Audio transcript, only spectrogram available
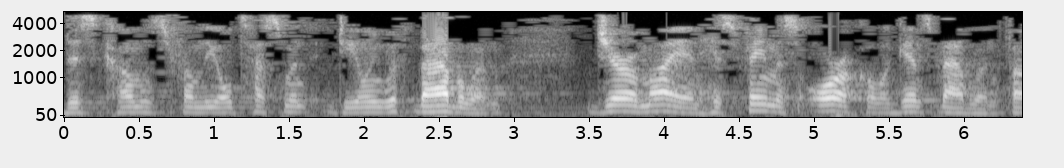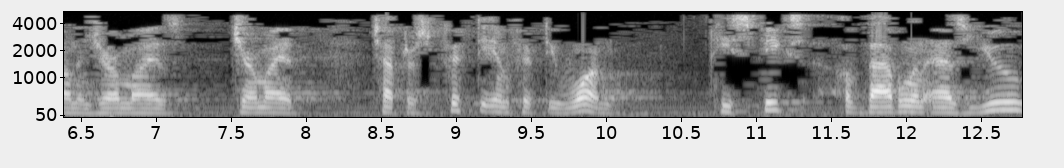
This comes from the Old Testament dealing with Babylon. Jeremiah and his famous oracle against Babylon, found in Jeremiah's, Jeremiah chapters 50 and 51. He speaks of Babylon as you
